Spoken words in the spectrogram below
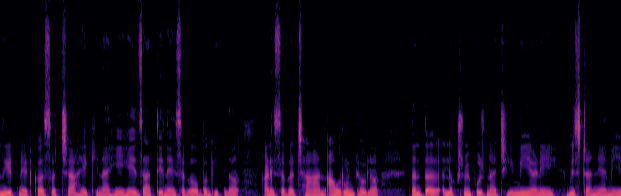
नीटनेटकं स्वच्छ आहे की नाही हे जातीने सगळं बघितलं आणि सगळं छान आवरून ठेवलं. नंतर लक्ष्मीपूजनाची मी आणि मिस्टरांनी आम्ही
